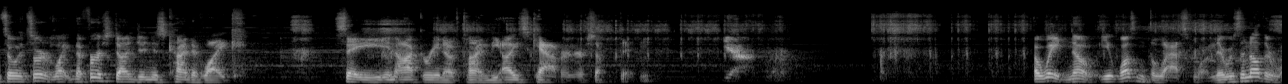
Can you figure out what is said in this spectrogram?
So it's sort of like the first dungeon is kind of like say in Ocarina of Time, the ice cavern or something. Yeah. Oh wait, no, it wasn't the last one. There was another one.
